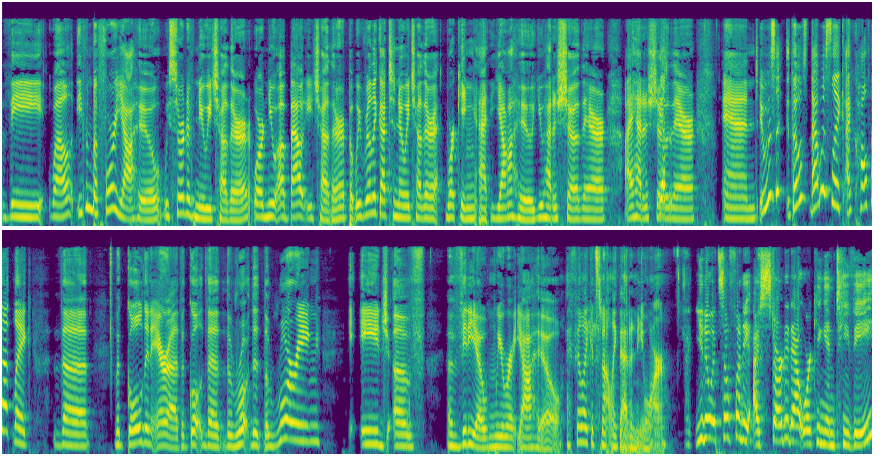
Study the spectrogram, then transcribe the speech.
the, well, even before Yahoo, we sort of knew each other or knew about each other, but we really got to know each other working at Yahoo. You had a show there, I had a show yep. there, and it was those, that was like, I call that like the, the golden era, the gold, the, the, the, the roaring, age of a video when we were at Yahoo. I feel like it's not like that anymore. You know, it's so funny. I started out working in TV,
